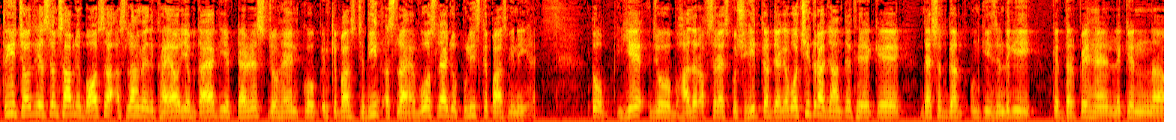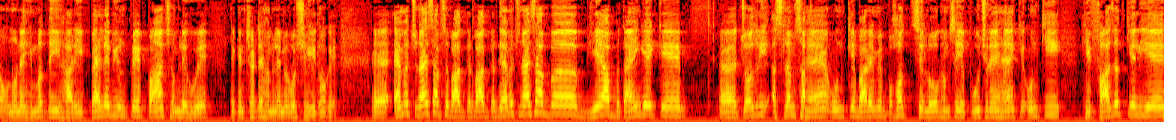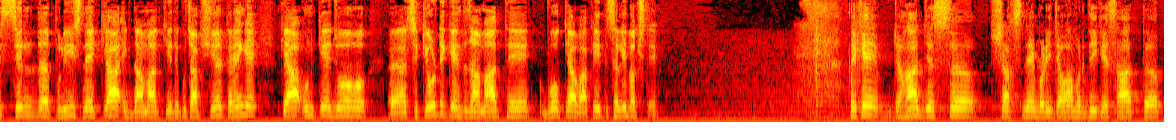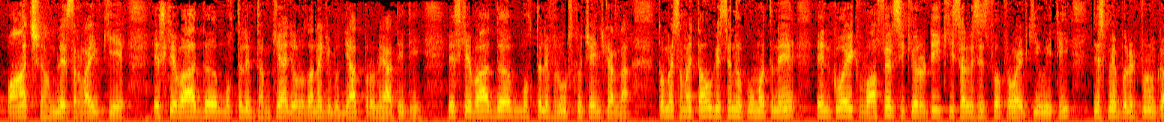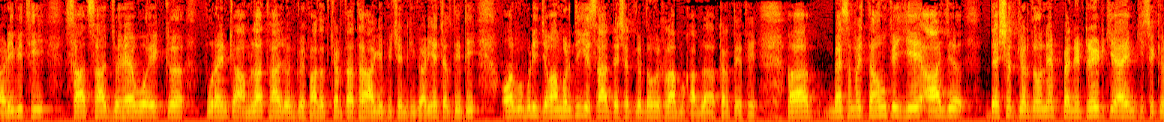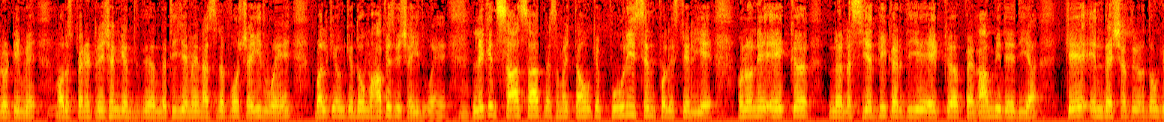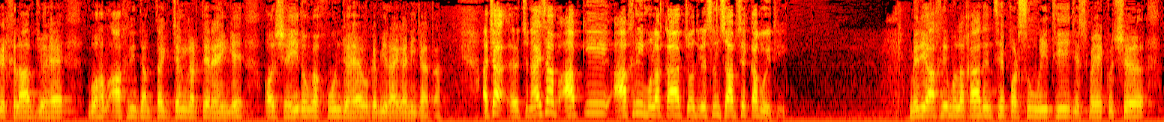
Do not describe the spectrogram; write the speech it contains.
तो ये चौधरी असलम साहब ने बहुत सा असला हमें दिखाया और ये बताया कि ये टेररिस्ट जो है इनको इनके पास जदीद असला है। वो असला है जो पुलिस के पास भी नहीं है। तो ये जो बहादुर अफसर है, इसको शहीद कर दिया गया। वो अच्छी तरह जानते थे कि दहशतगर्द उनकी ज़िंदगी के दर पे हैं, लेकिन उन्होंने हिम्मत नहीं हारी। पहले भी उनपे पाँच हमले हुए, लेकिन छठे हमले में वो शहीद हो गए। अहमद चुनाई साहब से बात कर, बात करते हैं। अहमद चुनाई साहब ये आप बताएँगे कि चौधरी असलम साहब हैं, उनके बारे में बहुत से लोग हमसे ये पूछ रहे हैं कि उनकी हिफाजत के लिए सिंध पुलिस ने क्या इकदाम किए थे। कुछ आप शेयर करेंगे, क्या उनके जो सिक्योरिटी के इंतज़ाम थे, वो क्या वाकई तसली बख्श थे? देखिये जहाँ जिस शख्स ने बड़ी जवामर्दी के साथ पाँच हमले सरवाइव किए, इसके बाद मुख्तलिफ़ धमकियाँ जो रोज़ाना की बुनियाद पर उन्हें आती थी, इसके बाद मुख्तलिफ़ रूट्स को चेंज करना तो मैं समझता हूँ कि सिंध हुकूमत ने इनको एक वाफेर सिक्योरिटी की सर्विसेज़ पर प्रोवाइड की हुई थी जिसमें बुलेट प्रूफ गाड़ी भी थी। साथ साथ जो है वो एक पूरा इनका अमला था जो इनको हिफाजत करता था आगे पीछे इनकी गाड़ियाँ चलती थी और वो बड़ी जवामर्दी के साथ दहशत गर्दों के खिलाफ मुकाबला करते थे। आ, मैं समझता हूँ कि ये आज दहशत गर्दों ने पेनिट्रेट किया है इनकी सिक्योरिटी में और उस पेनिट्रेशन के नतीजे में न सिर्फ़ वो शहीद हुए हैं बल्कि उनके दो मुहाफिज भी शहीद हुए हैं। लेकिन साथ साथ मैं समझता हूँ कि पूरी सिंध पुलिस के लिए उन्होंने एक नसीहत भी कर दी है, एक पैगाम भी दे दिया कि इन दहशत गर्दों के खिलाफ जो है वो हम आखिरी दम तक जंग लड़ते रहेंगे और शहीदों का खून जो है वो कभी रायगा नहीं जाता। अच्छा चुनाई साहब, आपकी आखिरी मुलाकात चौधरी असलम साहब से कब हुई थी? मेरी आखिरी मुलाकात इनसे परसों हुई थी, जिसमें कुछ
